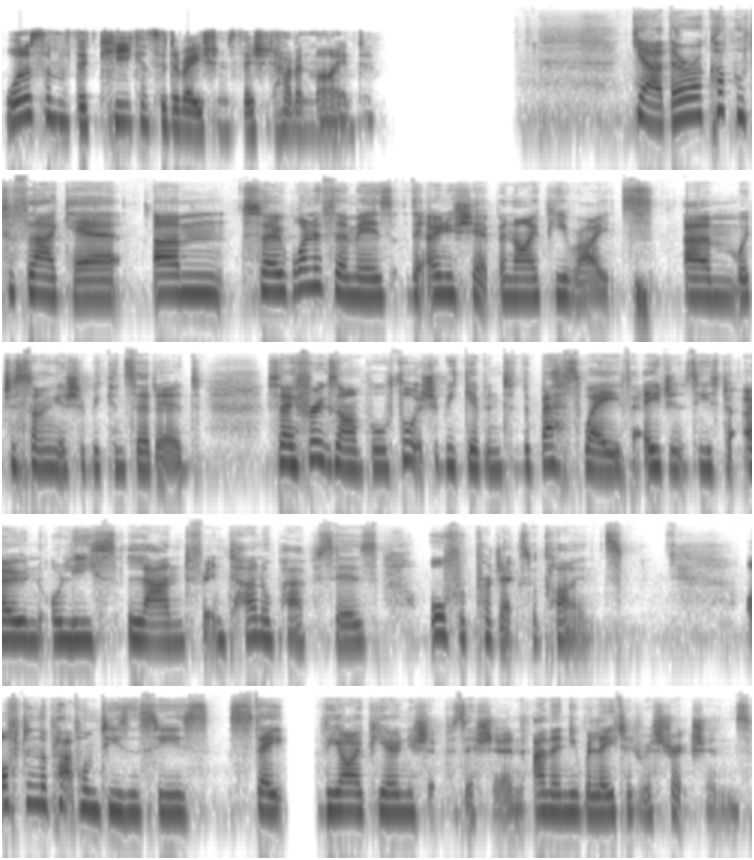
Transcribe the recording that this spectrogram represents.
what are some of the key considerations they should have in mind? Yeah, there are a couple to flag here. Um, so, one of them is the ownership and IP rights, um, which is something that should be considered. So, for example, thought should be given to the best way for agencies to own or lease land for internal purposes or for projects with clients. Often the platform T's and C's state the IP ownership position and any related restrictions,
